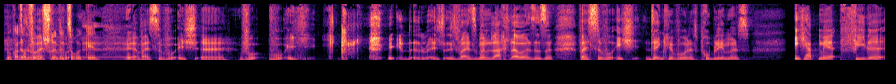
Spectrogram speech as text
Du kannst Also auch fünf du, Schritte wo- zurückgehen. Ja, weißt du, wo ich, äh, wo, wo ich, ich, ich weiß, man lacht, aber es ist so, weißt du, wo ich denke, wo das Problem ist? Ich habe mir viele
